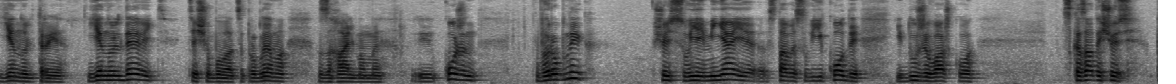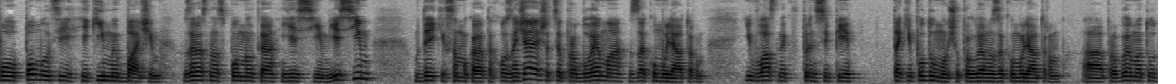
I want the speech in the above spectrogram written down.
Є03. Є09, це що була, це проблема з гальмами. Кожен виробник щось своє міняє, ставить свої коди, і дуже важко сказати щось по помилці, які ми бачимо. Зараз у нас помилка Є7. Є7 в деяких самокатах означає, що це проблема з акумулятором. І власник, в принципі, так і подумав, що проблема з акумулятором. А проблема тут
